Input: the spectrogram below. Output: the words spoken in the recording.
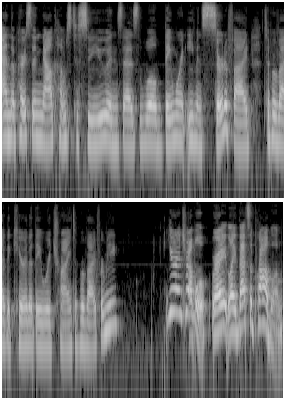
and the person now comes to sue you and says, well, they weren't even certified to provide the care that they were trying to provide for me, you're in trouble, right? Like, that's a problem.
